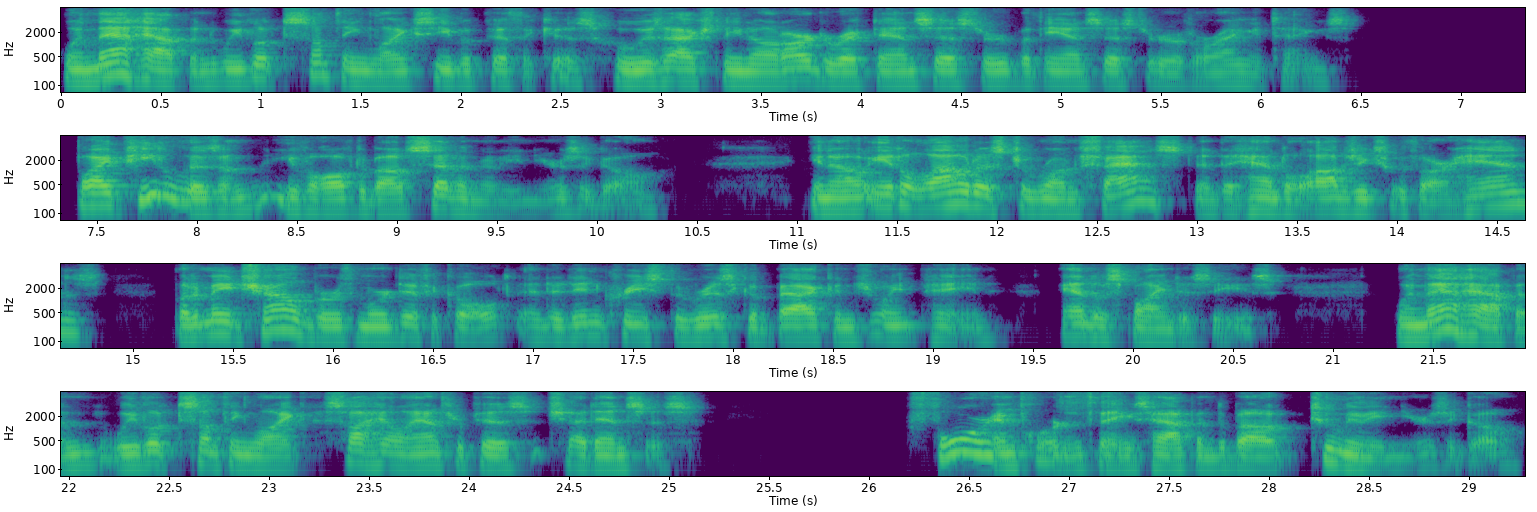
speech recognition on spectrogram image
When that happened, we looked something like Pithecus, who is actually not our direct ancestor, but the ancestor of orangutans. Bipedalism evolved about 7 million years ago. You know, it allowed us to run fast and to handle objects with our hands, but it made childbirth more difficult and it increased the risk of back and joint pain and of spine disease. When that happened, we looked something like Sahelanthropus tchadensis. Four important things happened about 2 million years ago.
